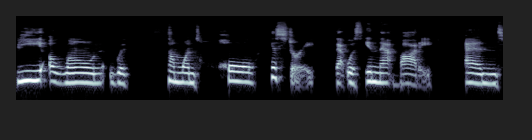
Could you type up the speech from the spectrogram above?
be alone with someone's whole history that was in that body. And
